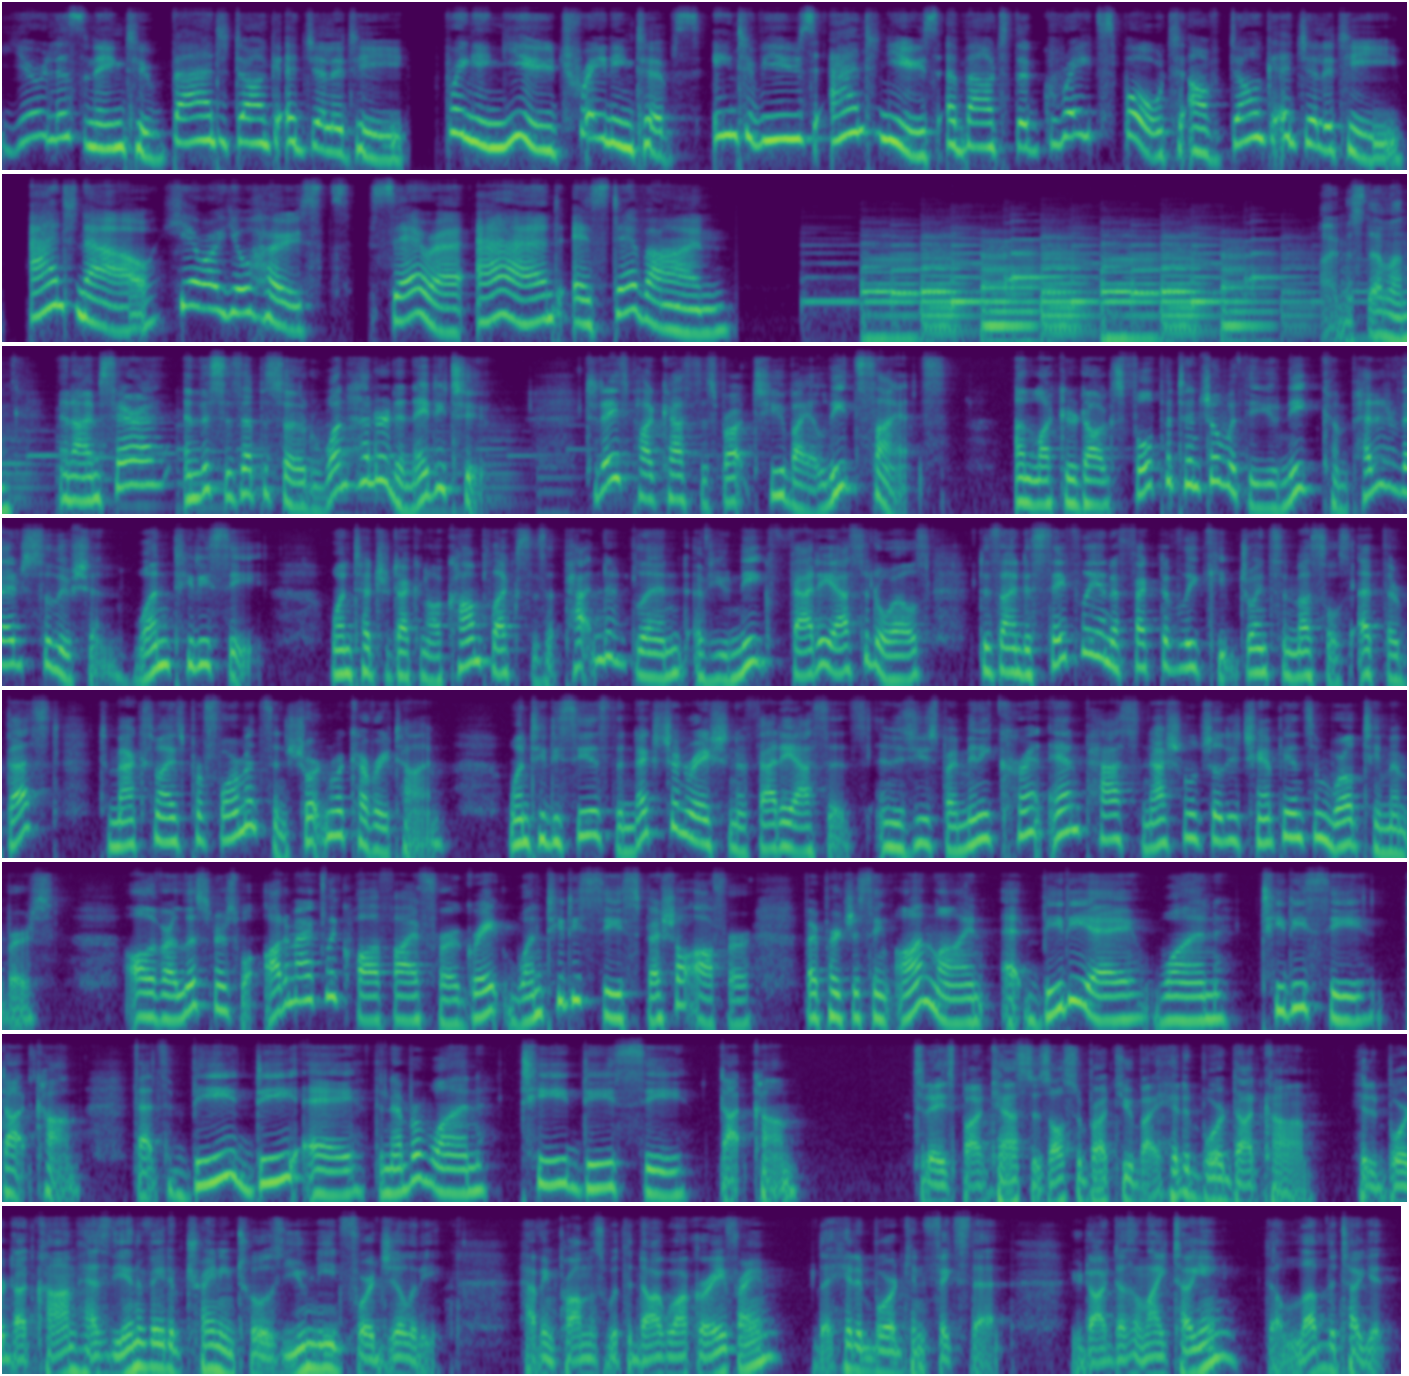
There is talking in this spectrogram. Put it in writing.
You're listening to Bad Dog Agility, bringing you training tips, interviews, and news about the great sport of dog agility. And now, here are your hosts, Sarah and Esteban. I'm Esteban. And I'm Sarah, and this is episode 182. Today's podcast is brought to you by Elite Science. Unlock your dog's full potential with a unique competitive edge solution, 1TDC. 1-tetradecanol complex is a patented blend of unique fatty acid oils designed to safely and effectively keep joints and muscles at their best to maximize performance and shorten recovery time. 1-TDC is the next generation of fatty acids and is used by many current and past national agility champions and world team members. All of our listeners will automatically qualify for a great 1TDC special offer by purchasing online at BDA1TDC.com. That's BDA, the number one, TDC.com. Today's podcast is also brought to you by HitItBoard.com. HitItBoard.com has the innovative training tools you need for agility. Having problems with the dog walker A-frame? The Hit It board can fix that. Your dog doesn't like tugging? They'll love the Tug It.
